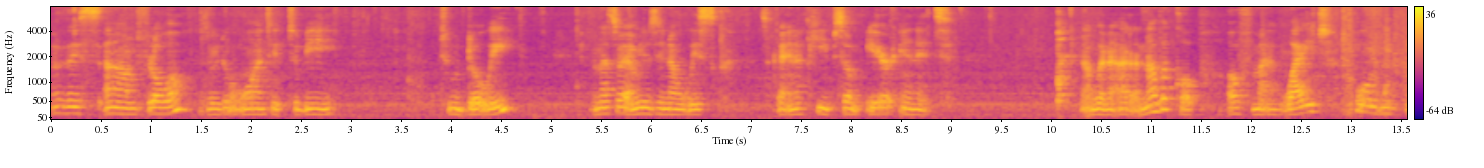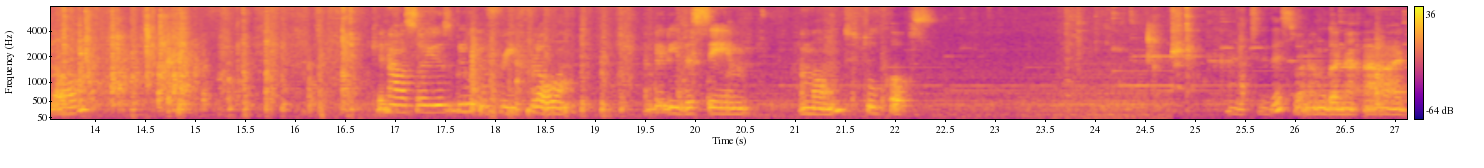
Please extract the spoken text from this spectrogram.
this um, flour because we don't want it to be too doughy. And that's why I'm using a whisk to kind of keep some air in it. I'm going to add another cup of my white whole wheat flour. You can also use gluten-free flour I believe the same amount two cups. And to this one I'm gonna add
